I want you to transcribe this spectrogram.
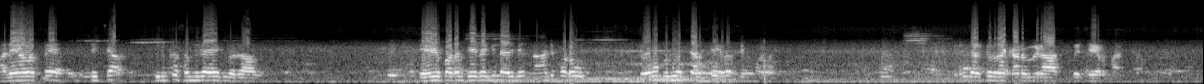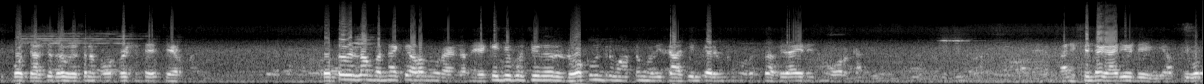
മലയാളത്തെ എത്തിച്ച ചുരുക്ക സംവിധായകരിൽ ഒരാൾ. ഏഴ് പടം ചെയ്തെങ്കിൽ അതിൽ നാല് പടവും ലോകം മുഴുവൻ ചർച്ച ചെയ്ത സിനിമകളാണ്. ചലച്ചിത്ര അക്കാദമിയുടെ ആദ്യത്തെ ചെയർമാൻ. ഇപ്പോൾ ചലച്ചിത്ര വികസന കോർപ്പറേഷന്റെ ചെയർമാൻ. തൊട്ടതെല്ലാം പൊന്നാക്കി അളന്ന് പറയാം. കാരണം എ കെ ജിയെ കുറിച്ച് ഒരു ഡോക്യുമെന്ററി മാത്രം മതി. ഷാജിൻ കരുണെന്ന് സംവിധായകരെന്ന് ഓർക്കാൻ. മനുഷ്യന്റെ കാര്യമല്ലേ ഈ അസുഖം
